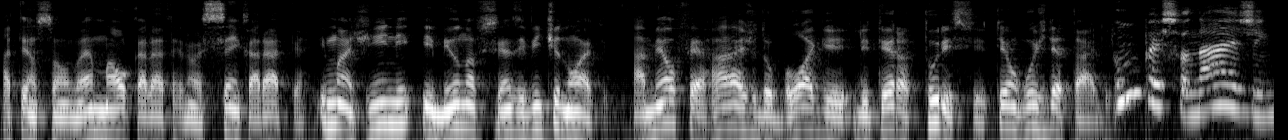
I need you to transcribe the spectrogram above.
atenção, não é mau caráter, não é sem caráter, imagine em 1929. A Mel Ferraz, do blog Literaturice, tem alguns detalhes. Um personagem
